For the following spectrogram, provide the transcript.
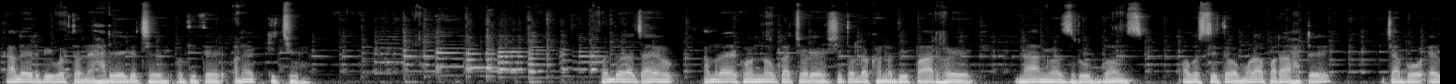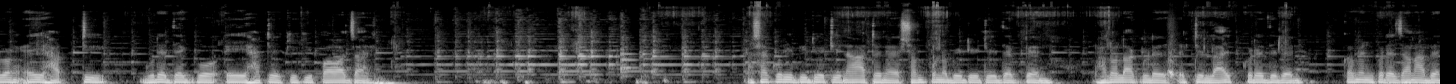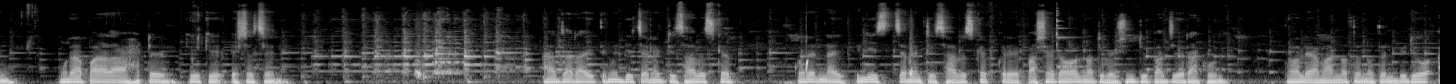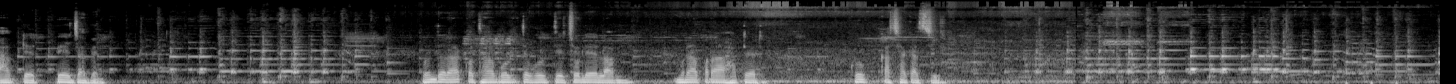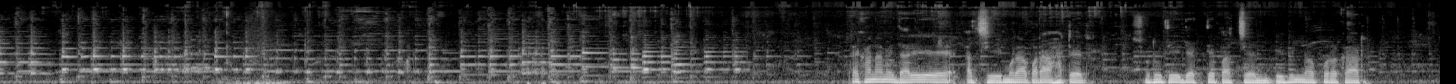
কালের বিবর্তনে হারিয়ে গেছে অতীতের অনেক কিছু। বন্ধুরা, যাই হোক, আমরা এখন নৌকা চড়ে শীতলক্ষা নদী পার হয়ে নারায়ণগঞ্জ, রূপগঞ্জ অবস্থিত মোড়াপাড়া হাটে যাব এবং এই হাটটি ঘুরে দেখব এই হাটে কি কি পাওয়া যায়। আশা করি ভিডিওটি না টেনে সম্পূর্ণ ভিডিওটি দেখবেন। ভালো লাগলে একটি লাইক করে দিবেন, কমেন্ট করে জানাবেন। মুরাপাড়া হাটে কে কে এসেছেন? আর যারা ইতিমধ্যে চ্যানেলটি সাবস্ক্রাইব করেন নাই, প্লিজ চ্যানেলটি সাবস্ক্রাইব করে পাশের অল নোটিফিকেশনটি বাজিয়ে রাখুন, তাহলে আমার নতুন নতুন ভিডিও আপডেট পেয়ে যাবেন। বন্ধুরা, কথা বলতে বলতে চলে এলাম মুরাপাড়া হাটের খুব কাছাকাছি। এখন আমি দাঁড়িয়ে আছি মুরাপাড়া হাটের। শুরুতেই দেখতে পাচ্ছেন বিভিন্ন প্রকার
